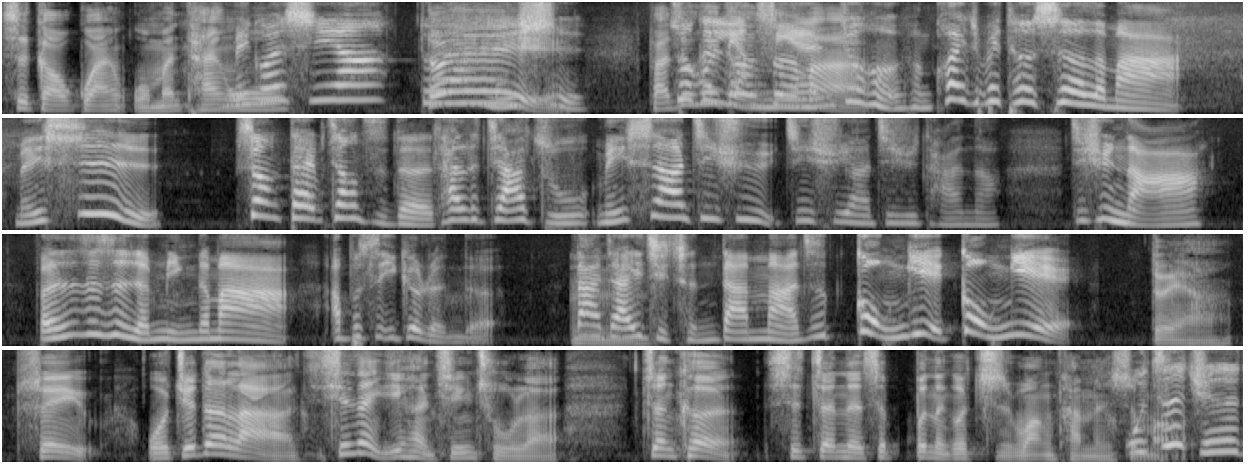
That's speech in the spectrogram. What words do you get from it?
是高官，我们贪污没关系啊，对，没事，反正做个两年就很很快就被特赦了嘛。没事，像带这样子的，他的家族没事啊，继续继续啊，继续谈啊，继续拿，反正这是人民的嘛，而、啊、不是一个人的，大家一起承担嘛，这是共业共业。对啊，所以我觉得啦，现在已经很清楚了，政客是真的是不能够指望他们什么。我真的觉得，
